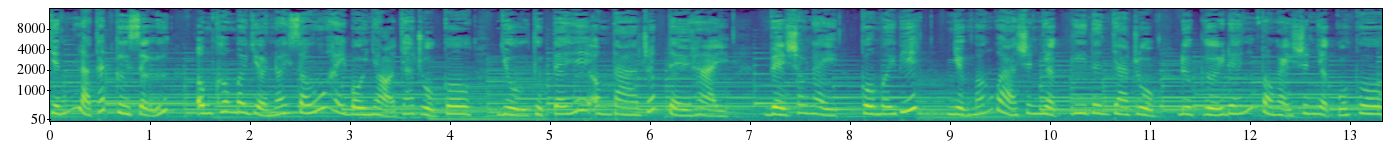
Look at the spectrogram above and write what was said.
chính là cách cư xử. Ông không bao giờ nói xấu hay bôi nhọ cha ruột cô, dù thực tế ông ta rất tệ hại. Về sau này, cô mới biết những món quà sinh nhật ghi tên cha ruột được gửi đến vào ngày sinh nhật của cô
